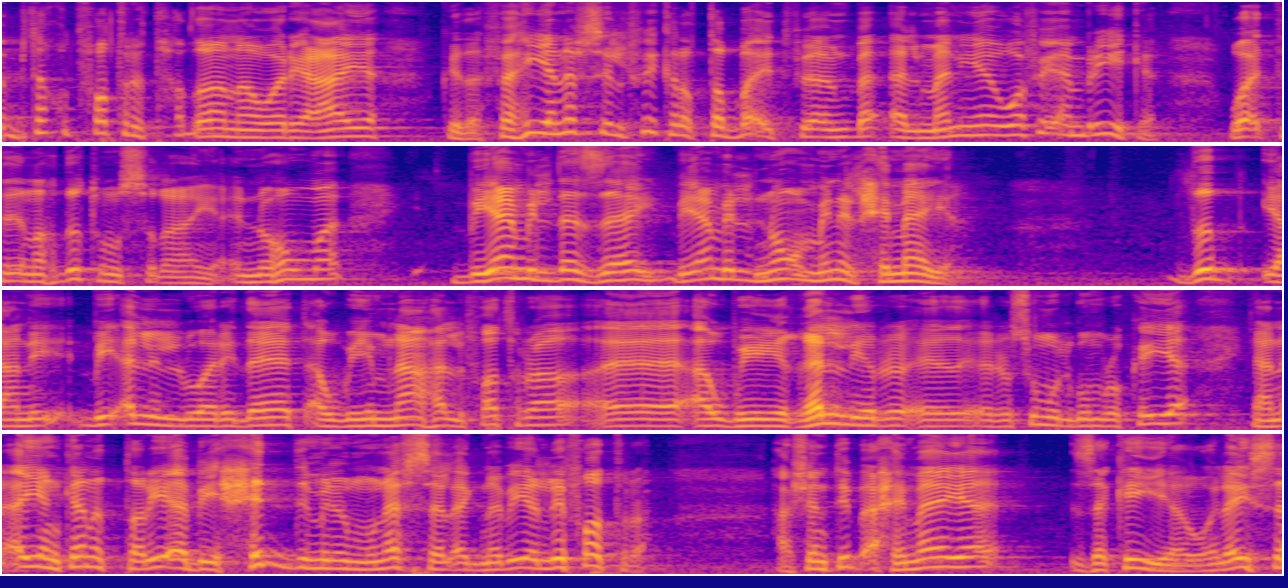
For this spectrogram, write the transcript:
بتاخد فترة حضانة ورعاية كده. فهي نفس الفكرة اتطبقت في ألمانيا وفي أمريكا. وقت نهضتهم الصناعية إن هم بيعمل ده إزاي؟ بيعمل نوع من الحماية ضد يعني بيقلل الواردات أو بيمنعها لفترة آه، أو بيغلي الر- الرسوم الجمركية. يعني ايا كانت الطريقة بيحد من المنافسة الأجنبية لفترة عشان تبقى حماية ذكية وليس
